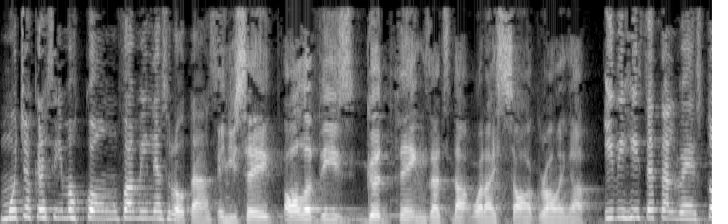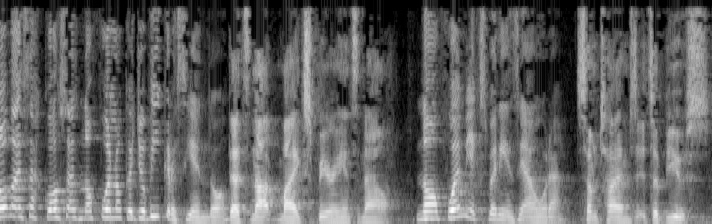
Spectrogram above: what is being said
Muchos crecimos con familias rotas. And you say, all of these good things, that's not what I saw growing up. Y dijiste tal vez, todas esas cosas no fue lo que yo vi creciendo. That's not my experience now. No fue mi experiencia ahora. Sometimes it's abuse.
